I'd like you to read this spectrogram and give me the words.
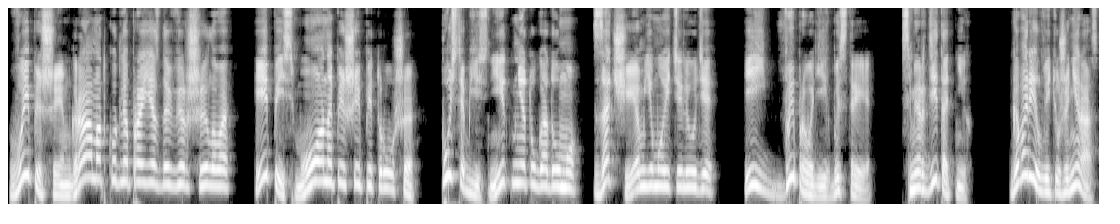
Выпиши им грамотку для проезда в Вершилово и письмо напиши Петруше. Пусть объяснит мне тугодуму, зачем ему эти люди, и выпроводи их быстрее. Смердит от них. Говорил ведь уже не раз.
